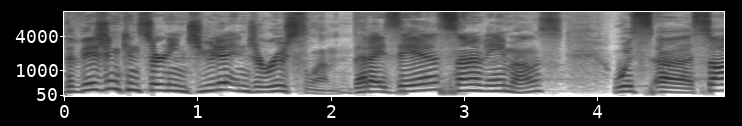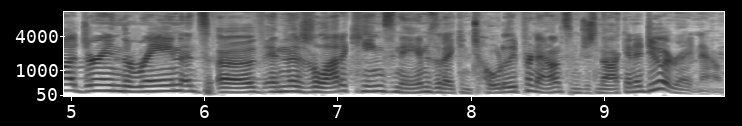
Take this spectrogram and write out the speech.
the vision concerning Judah and Jerusalem that Isaiah, son of Amos, was uh, saw during the reign of, and there's a lot of kings' names that I can totally pronounce. I'm just not going to do it right now.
